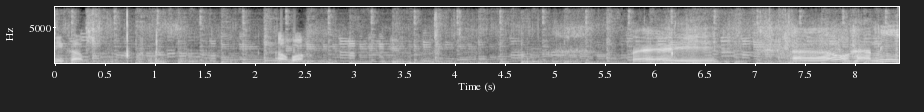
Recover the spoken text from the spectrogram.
นี่ครับ เอาปะ ไปเอาฮานี่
